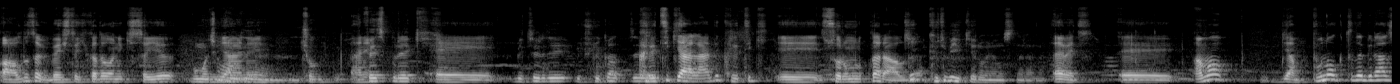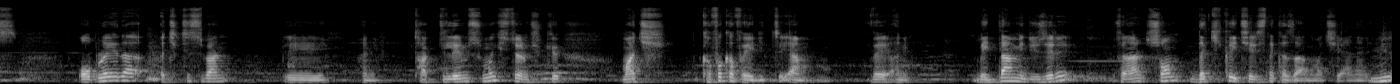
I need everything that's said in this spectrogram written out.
Aldı tabii 5 dakikada 12 sayı. Bu maçı yani aldı yani. çok hani Fast break e, bitirdi, üçlük attı. kritik yerlerde kritik e, sorumluluklar aldı. Ki kötü bir ilk yarı oynamasına rağmen. Evet. Ee, ama ya bu noktada biraz Obra'ya da açıkçası ben e, hani takdirlerimi sunmak istiyorum çünkü maç kafa kafaya gitti yani ve hani beklenmediği üzere Fener son dakika içerisinde kazandı maçı yani. Hani Mil,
